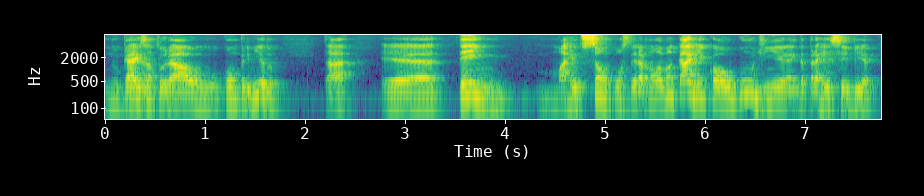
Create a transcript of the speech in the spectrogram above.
no gás natural comprimido, tá? É, tem uma redução considerável na alavancagem, com algum dinheiro ainda para receber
